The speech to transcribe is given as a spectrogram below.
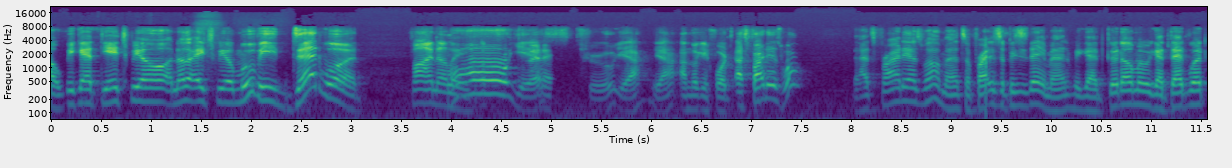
Uh, we get the HBO, another HBO movie, Deadwood. Finally, Oh yes, true. Yeah, yeah. I'm looking forward. That's Friday as well. that's Friday as well, man. So Friday's a busy day, man. We got Good Omen, we got Deadwood,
